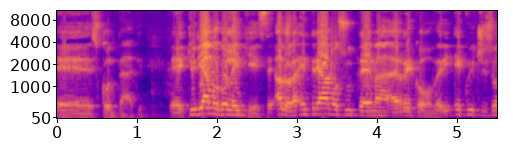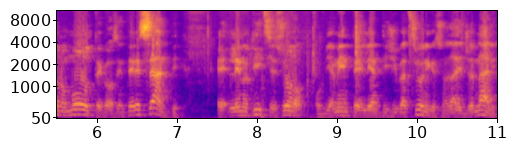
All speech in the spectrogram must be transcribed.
eh, scontati. Eh, chiudiamo con le inchieste. Allora, entriamo sul tema recovery e qui ci sono molte cose interessanti. Eh, le notizie sono ovviamente le anticipazioni che sono date ai giornali,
